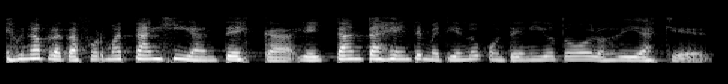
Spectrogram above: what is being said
es una plataforma tan gigantesca y hay tanta gente metiendo contenido todos los días que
